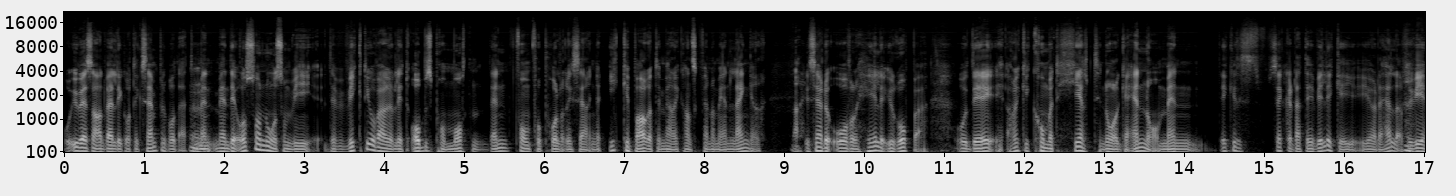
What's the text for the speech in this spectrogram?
Og USA er et veldig godt eksempel på dette. Mm. Men, men, det er også noe som vi Det er viktig å være litt obs på måten den form for polarisering er ikke bare et amerikansk fenomen lenger. Nei. Vi ser det over hele Europa. Og det har ikke kommet helt til Norge ennå, men det er ikke sikkert at det vil ikke gjøre det heller. For vi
